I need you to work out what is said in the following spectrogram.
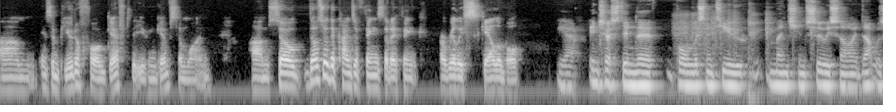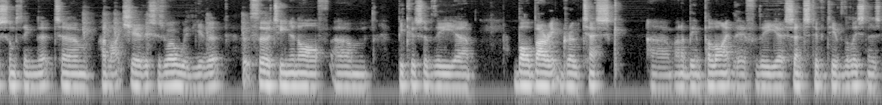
um, is a beautiful gift that you can give someone um, so those are the kinds of things that i think are really scalable yeah, interesting. The Paul, listening to you mention suicide, that was something that um, I'd like to share this as well with you. That at 13 and a half, um, because of the uh, barbaric, grotesque, um, and I'm being polite there for the uh, sensitivity of the listeners,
